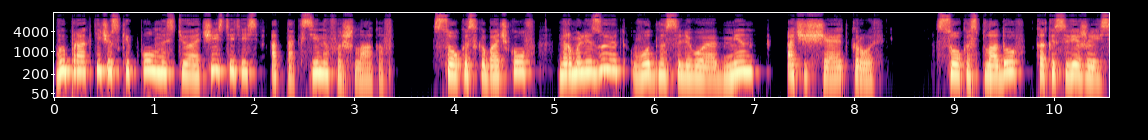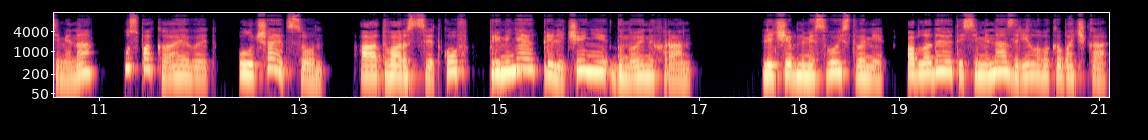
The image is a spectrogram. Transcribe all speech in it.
вы практически полностью очиститесь от токсинов и шлаков. Сок из кабачков нормализует водно-солевой обмен, очищает кровь. Сок из плодов, как и свежие семена, успокаивает, улучшает сон, а отвар из цветков применяют при лечении гнойных ран. Лечебными свойствами обладают и семена зрелого кабачка.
